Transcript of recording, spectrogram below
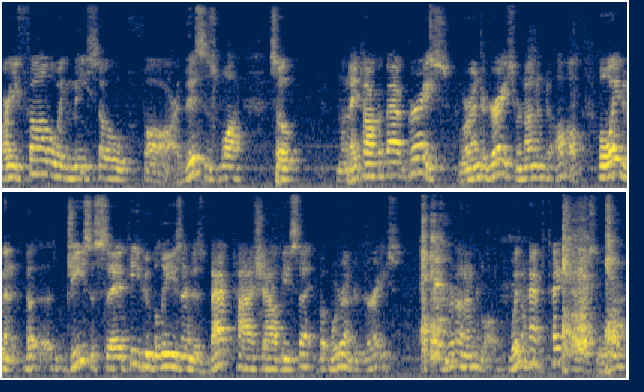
Are you following me so far? This is what, so when they talk about grace, we're under grace, we're not under all. Well, wait a minute, but Jesus said, he who believes and is baptized shall be saved, but we're under grace. We're not under law. We don't have to take that law.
